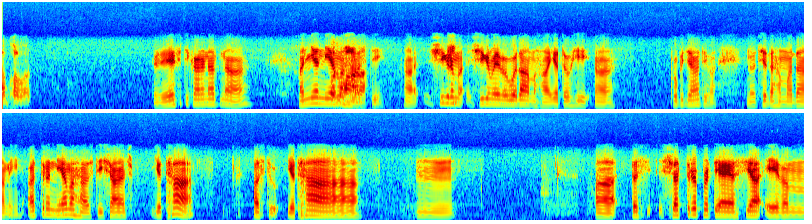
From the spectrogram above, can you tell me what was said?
अभवत् रेफ् इति कारणात् न अन्यनियमः अस्ति। शीघ्रं शीघ्रमेव वदामः यतोहि कोऽपि जानाति वा? नो चेत् अहं वदामि। अत्र नियमः अस्ति, शानच् यथा अस्तु, यथा तस्य शत्रप्रत्ययस्य एवम्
